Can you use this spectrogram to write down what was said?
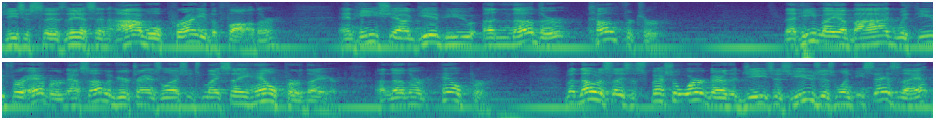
Jesus says this, and I will pray the Father, and he shall give you another comforter that he may abide with you forever. Now, some of your translations may say helper there, another helper. But notice there's a special word there that Jesus uses when he says that.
